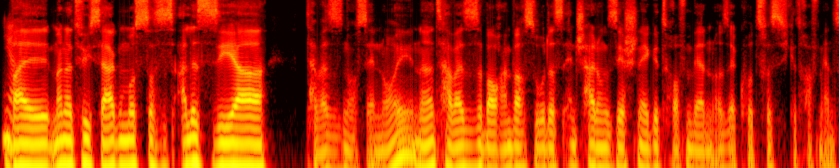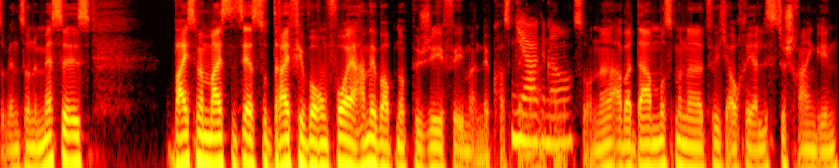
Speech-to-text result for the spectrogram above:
ja. weil man natürlich sagen muss, das ist alles sehr, teilweise ist es noch sehr neu, ne? teilweise ist es aber auch einfach so, dass Entscheidungen sehr schnell getroffen werden oder sehr kurzfristig getroffen werden. So, wenn so eine Messe ist, weiß man meistens erst so drei, vier Wochen vorher, haben wir überhaupt noch Budget für jemanden, der Cosplay ja, machen genau. kann. So, ne? Aber da muss man dann natürlich auch realistisch reingehen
